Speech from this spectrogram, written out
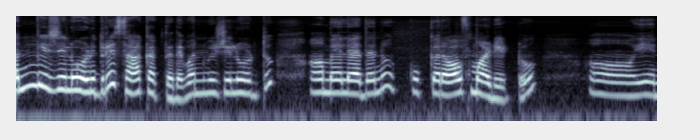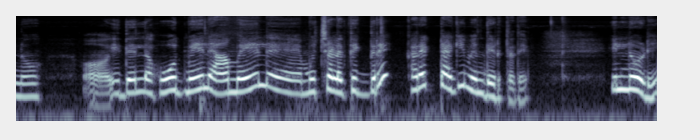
ಒನ್ ವಿಸಿಲ್ ಹೊಡೆದ್ರೆ ಸಾಕಾಗ್ತದೆ. ಒನ್ ವಿಸಿಲ್ ಹೊಡೆದು ಆಮೇಲೆ ಅದನ್ನು ಕುಕ್ಕರ್ ಆಫ್ ಮಾಡಿಟ್ಟು ಏನು ಇದೆಲ್ಲ ಹೋದ್ಮೇಲೆ ಆಮೇಲೆ ಮುಚ್ಚಳ ತೆಗೆದ್ರೆ ಕರೆಕ್ಟಾಗಿ ಬೆಂದಿರ್ತದೆ. ಇಲ್ಲಿ ನೋಡಿ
